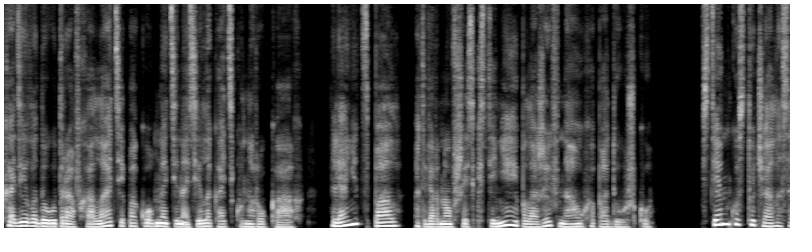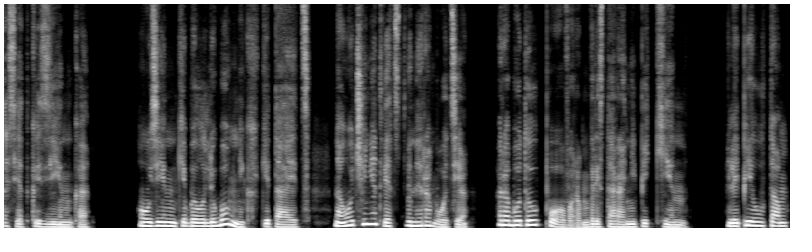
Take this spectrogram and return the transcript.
Ходила до утра в халате по комнате, носила Катьку на руках. Леонид спал, отвернувшись к стене и положив на ухо подушку. В стенку стучала соседка Зинка. У Зинки был любовник-китаец на очень ответственной работе. Работал поваром в ресторане «Пекин». Лепил там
